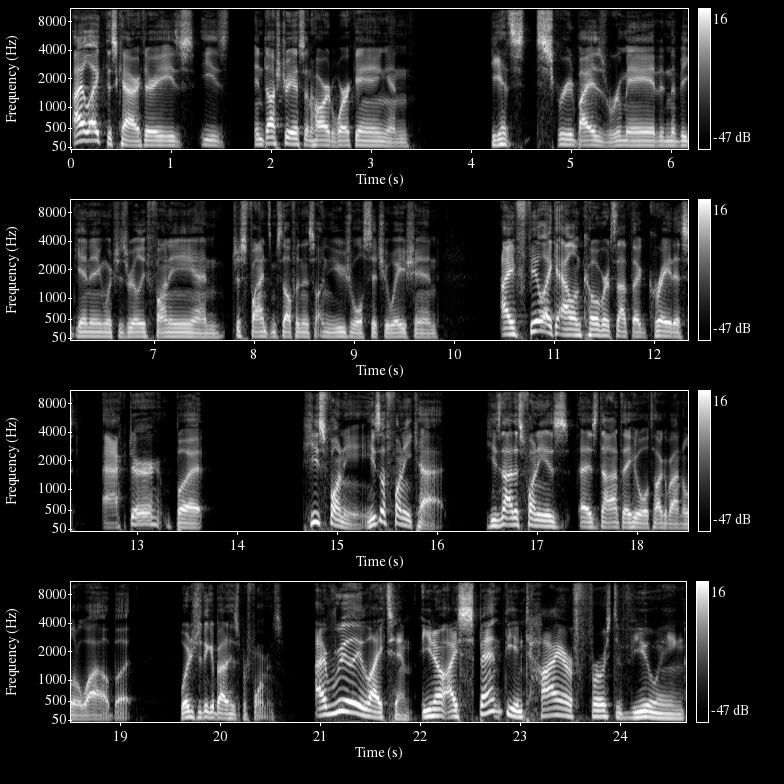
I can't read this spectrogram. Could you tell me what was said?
I like this character. He's he's industrious and hardworking and he gets screwed by his roommate in the beginning, which is really funny, and just finds himself in this unusual situation. I feel like Allen Covert's not the greatest actor, but he's funny. He's a funny cat. He's not as funny as as Dante, who we'll talk about in a little while. But what did you think about his performance? I really liked him. You know, I spent the entire first viewing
